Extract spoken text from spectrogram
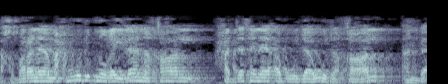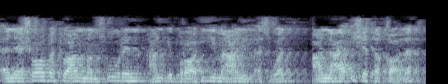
أخبرنا محمود بن غيلان قال حدثنا أبو داود قال أنبأنا شعبة عن منصور عن إبراهيم عن الأسود عن عائشة قالت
